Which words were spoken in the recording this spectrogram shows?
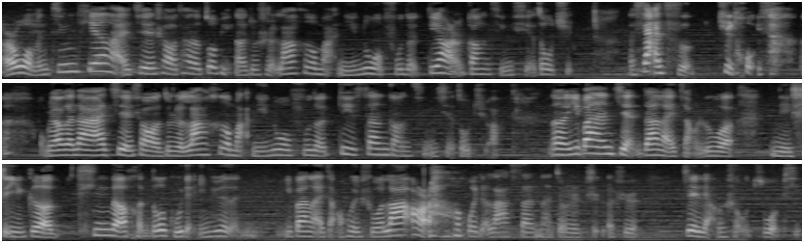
而我们今天来介绍他的作品呢，就是拉赫玛尼诺夫的第二钢琴协奏曲。那下一次剧透一下，我们要跟大家介绍的就是拉赫玛尼诺夫的第三钢琴协奏曲啊。那一般简单来讲，如果你是一个听的很多古典音乐的，你一般来讲会说拉二或者拉三，那就是指的是这两首作品。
